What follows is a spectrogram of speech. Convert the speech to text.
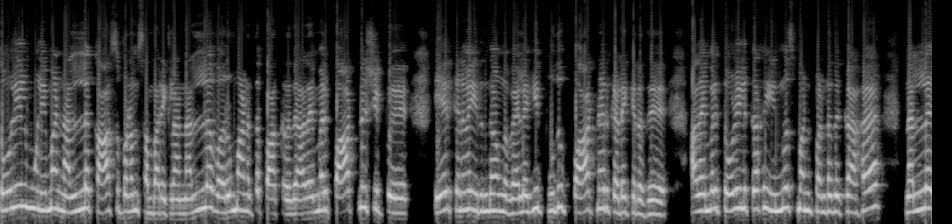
தொழில் மூலியமா நல்ல காசு பணம் சம்பாதிக்கலாம் நல்ல வருமானத்தை பாக்குறது. அதே மாதிரி பார்ட்னர்ஷிப் ஏற்கனவே இருந்தவங்க விலகி புது பார்ட்னர் கிடைக்கிறது. அதே மாதிரி தொழிலுக்காக இன்வெஸ்ட்மெண்ட் பண்றதுக்காக நல்ல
